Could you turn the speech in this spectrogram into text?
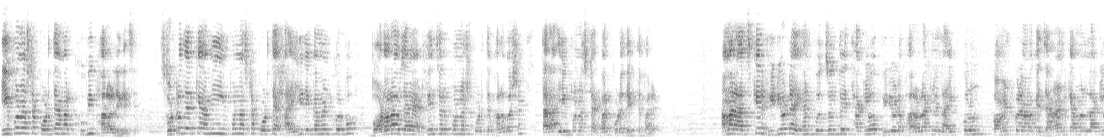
এই উপন্যাসটা পড়তে আমার খুবই ভালো লেগেছে। ছোটদেরকে আমি এই উপন্যাসটা পড়তে হাইলি রেকমেন্ড করব। বড়রাও যারা অ্যাডভেঞ্চার উপন্যাস পড়তে ভালোবাসেন, তারা এই উপন্যাসটা একবার পড়ে দেখতে পারেন। আমার আজকের ভিডিওটা এখান পর্যন্তই থাকল। ভিডিওটা ভালো লাগলে লাইক করুন কমেন্ট করে আমাকে জানান কেমন লাগল।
